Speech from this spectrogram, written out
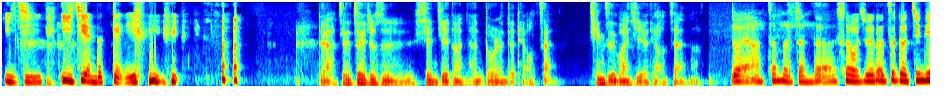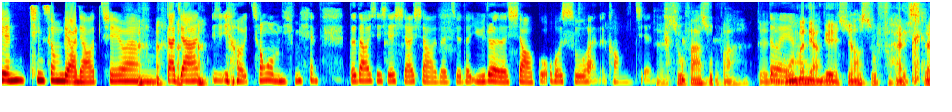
以及 意见的给予。对啊，这个这个就是现阶段很多人的挑战，亲子关系的挑战啊。对啊，真的真的，所以我觉得这个今天轻松聊聊，希望 大家有 从我们里面 得到一些些小小的觉得娱乐的效果或舒缓的空间。对，抒发抒发，对对，我们两个也需要抒发一下。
